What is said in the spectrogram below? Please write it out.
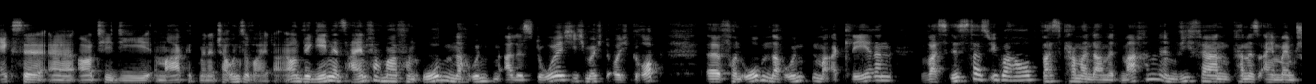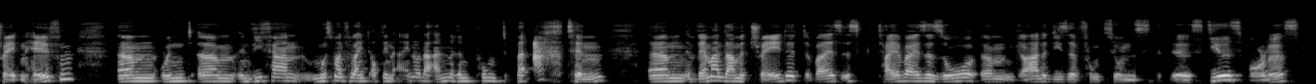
Excel, äh, RTD, Market Manager und so weiter. Ja, und wir gehen jetzt einfach mal von oben nach unten alles durch. Ich möchte euch grob äh, von oben nach unten mal erklären, was ist das überhaupt, was kann man damit machen, inwiefern kann es einem beim Traden helfen ähm, und ähm, inwiefern muss man vielleicht auch den einen oder anderen Punkt beachten, ähm, wenn man damit tradet, weil es ist teilweise so, ähm, gerade diese Funktion äh, Steals Orders,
